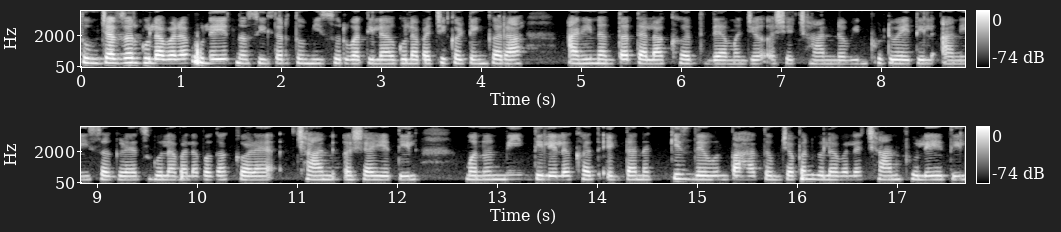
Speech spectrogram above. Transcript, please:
तुमच्या जर गुलाबाला फुले येत नसेल तर तुम्ही सुरुवातीला गुलाबाची कटिंग करा आणि नंतर त्याला खत द्या. म्हणजे असे छान नवीन फुटवे येतील आणि सगळ्याच गुलाबाला बघा कळ्या छान अशा येतील. म्हणून मी दिलेलं खत एकदा नक्कीच देऊन पहा. तुमच्या पण गुलाबाला छान फुले येतील.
